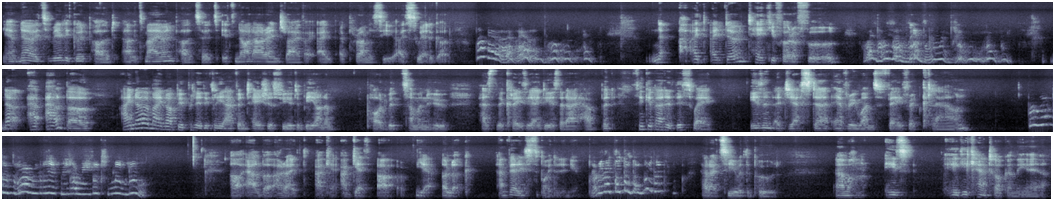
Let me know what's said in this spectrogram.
Yeah, no, it's a really good pod. Um, it's my own pod, so it's it's not RN Drive. I, I, I promise you. I swear to God. No, I, I don't take you for a fool. No, Albo, I know it might not be politically advantageous for you to be on a pod with someone who has the crazy ideas that I have, but think about it this way. Isn't a jester everyone's favorite clown? Oh, Albo, alright. Okay, I guess. Uh, yeah, oh, look. I'm very disappointed in you. Alright, see you at the pool. Um, he's. He, he can't talk on the air.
